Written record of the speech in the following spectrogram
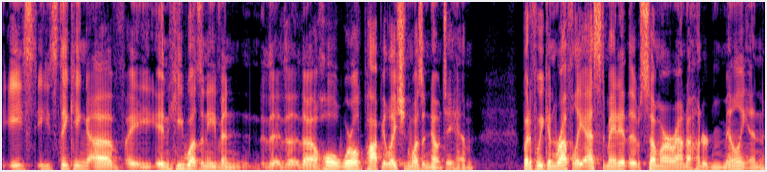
he's he's thinking of a, and he wasn't even the, the the whole world population wasn't known to him, but if we can roughly estimate it, it was somewhere around hundred million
